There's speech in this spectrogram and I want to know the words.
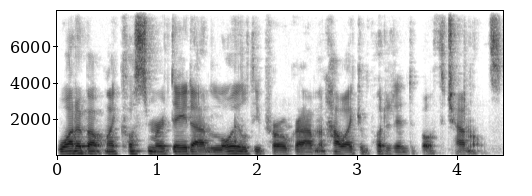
what about my customer data and loyalty program and how i can put it into both channels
